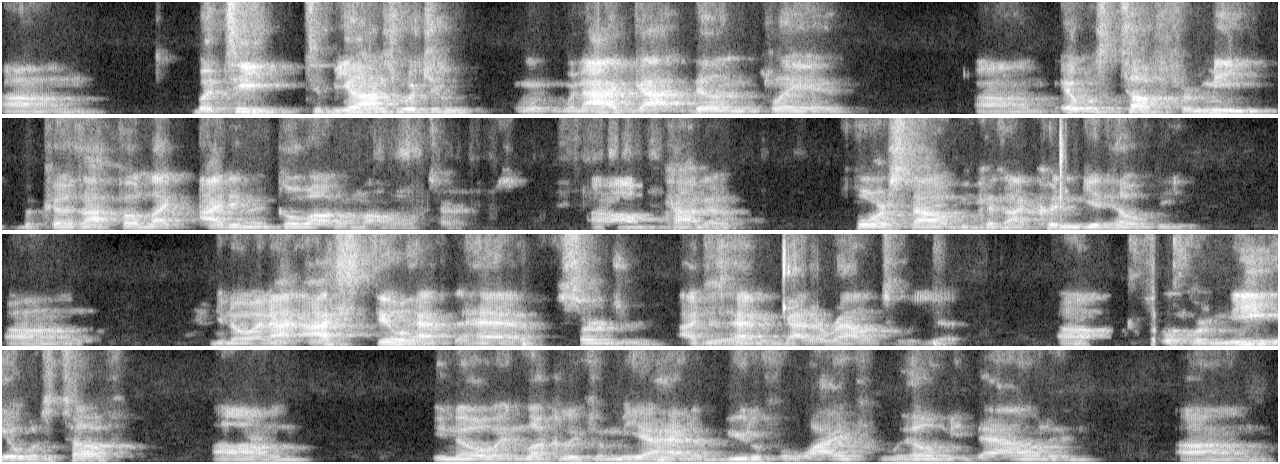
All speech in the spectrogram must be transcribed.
Um, but T, to be honest with you, when I got done playing, um, it was tough for me because I felt like I didn't go out on my own terms. I'm kind of forced out because I couldn't get healthy. Um, you know, and I, I, still have to have surgery. I just yeah. haven't got around to it yet. Um, so for me, it was tough. Um, you know, and luckily for me, I had a beautiful wife who held me down and um,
